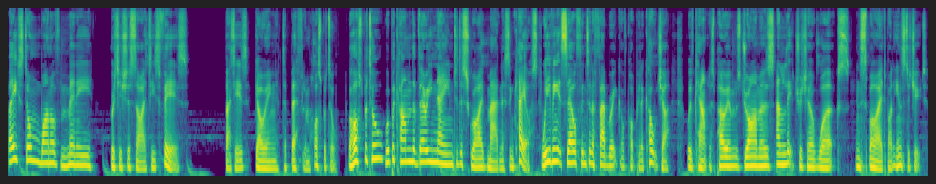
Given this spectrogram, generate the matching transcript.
based on one of many British society's fears that is, going to Bethlehem Hospital. The hospital would become the very name to describe madness and chaos, weaving itself into the fabric of popular culture, with countless poems, dramas, and literature works inspired by the Institute.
